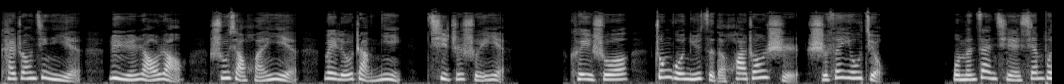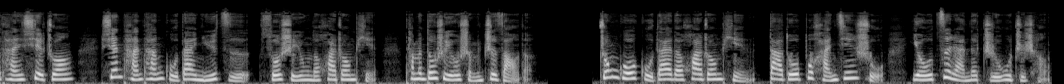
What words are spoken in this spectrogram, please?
开妆镜也，绿云扰扰，梳小环也，未留长腻，气之水也。可以说，中国女子的化妆史十分悠久。我们暂且先不谈卸妆，先谈谈古代女子所使用的化妆品，它们都是由什么制造的？中国古代的化妆品大多不含金属，由自然的植物制成。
